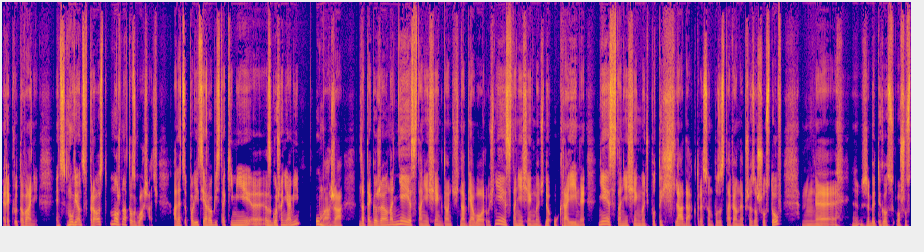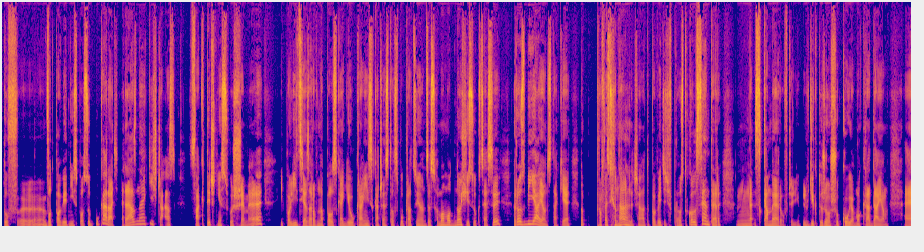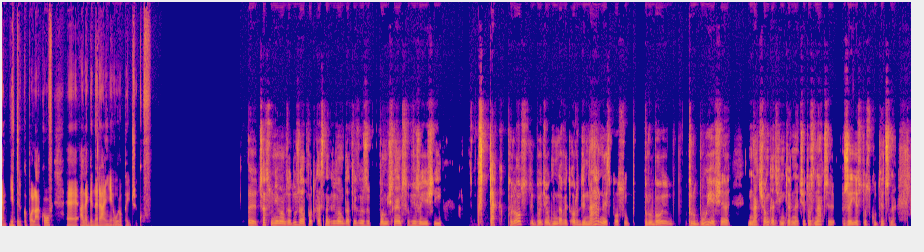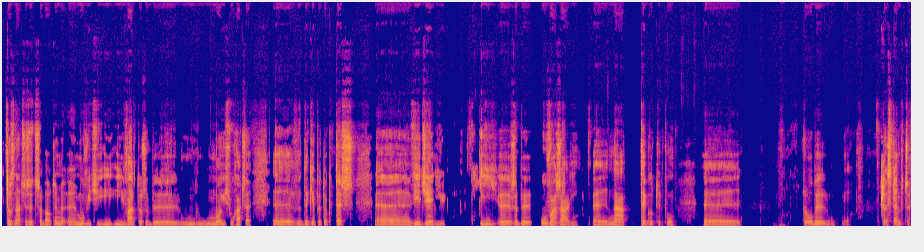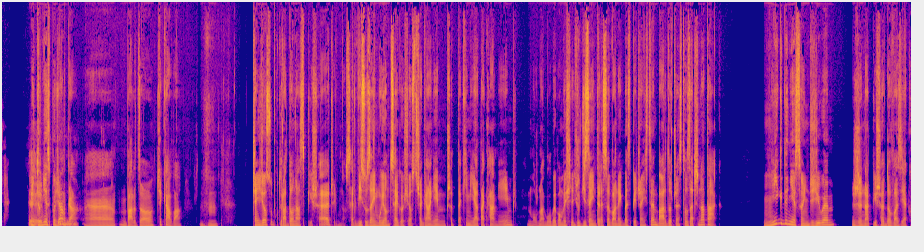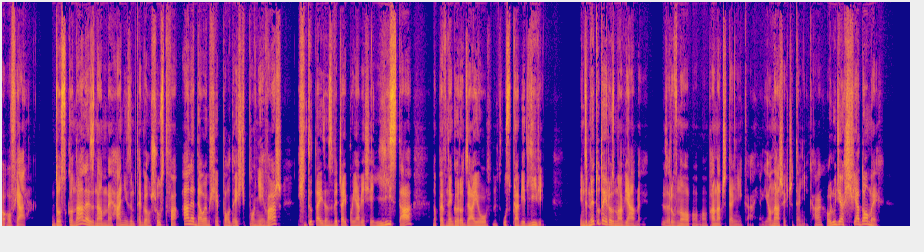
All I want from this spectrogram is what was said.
rekrutowani. Więc mówiąc wprost, można to zgłaszać. Ale co policja robi z takimi e, zgłoszeniami? Umarza, dlatego że ona nie jest w stanie sięgnąć na Białoruś, nie jest w stanie sięgnąć do Ukrainy, nie jest w stanie sięgnąć po tych śladach, które są pozostawione przez oszustów, mm, e, żeby tych oszustów e, w odpowiedni sposób ukarać. Raz na jakiś czas faktycznie słyszymy, i policja, zarówno polska, jak i ukraińska, często współpracując ze sobą, odnosi sukcesy, rozbijając takie no, profesjonalne, trzeba to powiedzieć wprost, call center mm, z kamerów, czyli ludzi, którzy oszukują, okradają e, nie tylko Polaków, e, ale generalnie Europejczyków. E, czasu nie mam za dużo, a podcast nagrywam dlatego, że pomyślałem sobie, że jeśli w tak prosty, powiedziałbym nawet ordynarny sposób próbuje się naciągać w internecie, to znaczy, że jest to skuteczne. To znaczy, że trzeba o tym e, mówić i, i warto, żeby moi słuchacze e, w DGP Talk też e, wiedzieli i żeby uważali na tego typu próby przestępcze. I tu niespodzianka, e, bardzo ciekawa. Mhm. Część osób, która do nas pisze, czyli no, serwisu zajmującego się ostrzeganiem przed takimi atakami, można byłoby pomyśleć ludzi zainteresowanych bezpieczeństwem, bardzo często zaczyna tak. Nigdy nie sądziłem, że napiszę do was jako ofiara. Doskonale znam mechanizm tego oszustwa, ale dałem się podejść, ponieważ i tutaj zazwyczaj pojawia się lista no, pewnego rodzaju usprawiedliwień. Więc my tutaj rozmawiamy zarówno o, pana czytelnikach, jak i o naszych czytelnikach, o ludziach świadomych,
